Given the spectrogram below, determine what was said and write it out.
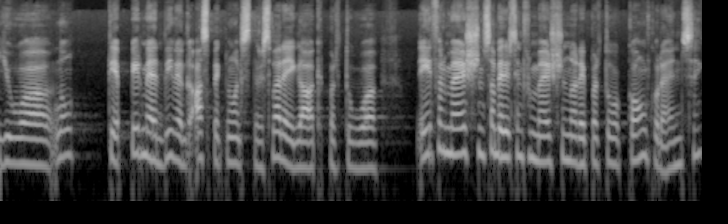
Jo nu, tie pirmie divi aspekti, man liekas, ir svarīgāki par to informēšanu, sabiedrības informēšanu arī par to konkurenci.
